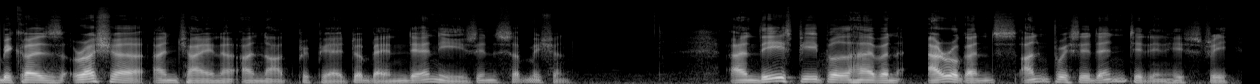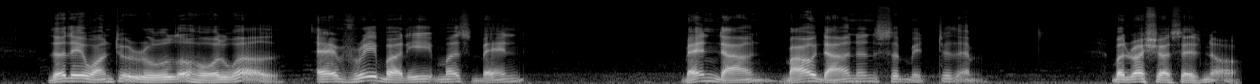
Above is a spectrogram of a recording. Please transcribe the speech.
because Russia and China are not prepared to bend their knees in submission. And these people have an arrogance unprecedented in history that they want to rule the whole world. Everybody must bend, bend down, bow down, and submit to them. But Russia says no.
